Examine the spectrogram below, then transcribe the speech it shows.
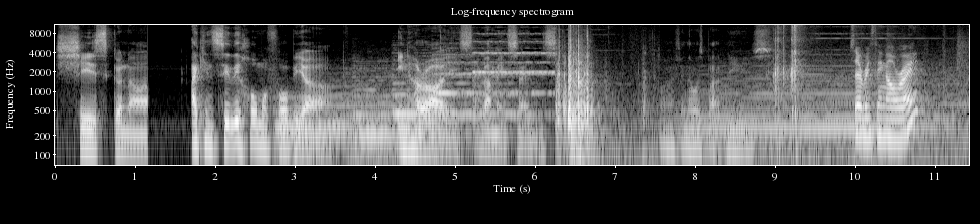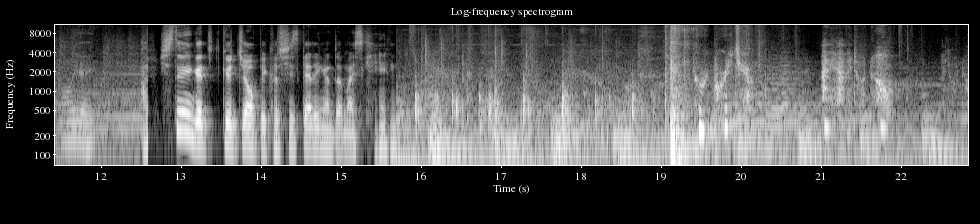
she's gonna. I can see the homophobia in her eyes, if that makes sense. Oh, I think that was bad news. Is everything all right? Oh, yeah. She's doing a good job because she's getting under my skin. Who reported you? I, I don't know. I don't know.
